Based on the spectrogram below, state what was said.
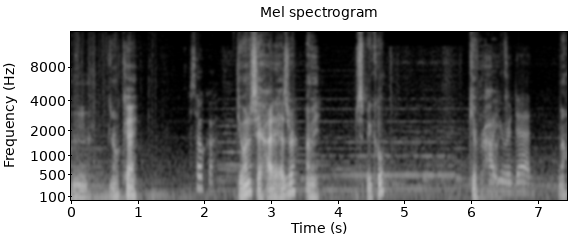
Hmm. Okay. Ahsoka, Do you want to say hi to Ezra? I mean, just be cool. Give her a thought you were dead. No.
